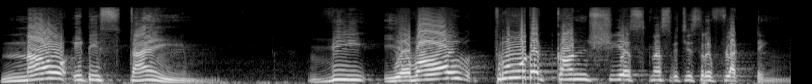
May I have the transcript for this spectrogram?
Now it is time we evolve through the consciousness which is reflecting.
